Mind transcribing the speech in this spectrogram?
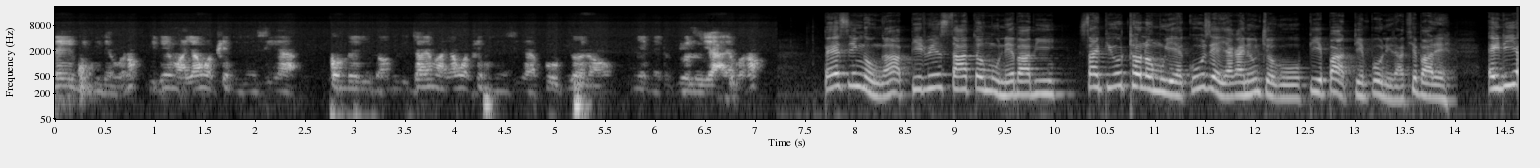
နေနေပြီလေပေါ့နော်ဒီထဲမှာရောင်းဝယ်ဖြစ်နေတဲ့ဈေးကပုံတယ်ဒီတော့ဒီကြားထဲမှာရောင်းဝယ်ဖြစ်နေတဲ့ဈေးကပို့ပြီးတော့မြင့်တယ်လို့ပြောလို့ရတယ်ပေါ့နော်ပဲစင်းငုံကပြည်တွင်းစားသုံးမှုနေပါပြီးစိုက်ပျိုးထုတ်လုပ်မှုရဲ့90ရာခိုင်နှုန်းကျော်ကိုပြေပတင်ပို့နေတာဖြစ်ပါတယ်။ အိန္ဒိယ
